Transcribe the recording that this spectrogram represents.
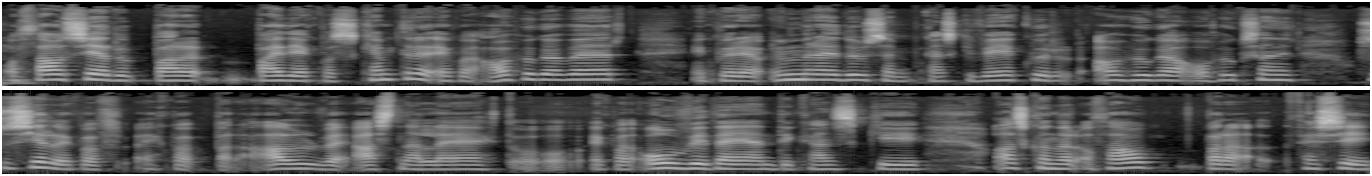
og þá séu bara bæði eitthvað skemmtilegt, eitthvað áhugaverð einhverja umræðu sem kannski vekur áhuga og hugsanir og svo séu eitthvað, eitthvað bara alveg asnalegt og, og eitthvað óviðeigandi kannski og alls konar og þá bara þessi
